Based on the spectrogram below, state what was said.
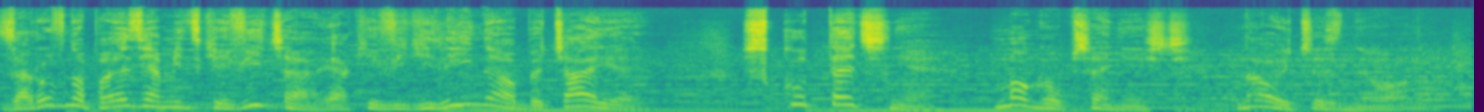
zarówno poezja Mickiewicza, jak i wigilijne obyczaje skutecznie mogą przenieść na ojczyzny łono.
